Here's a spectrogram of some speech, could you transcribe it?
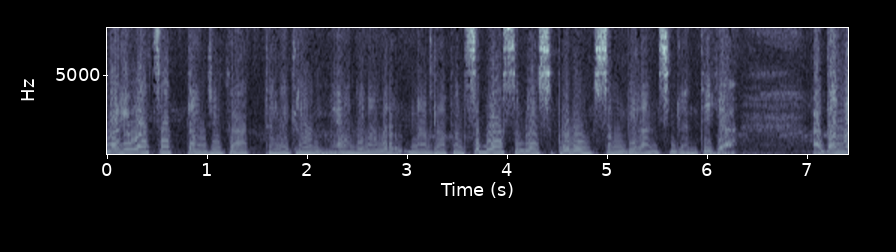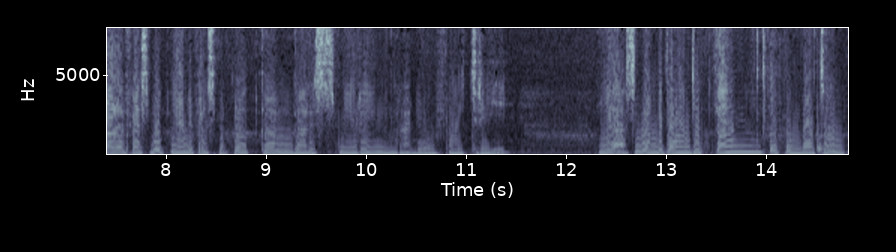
melalui WhatsApp dan juga Telegram ya. Di nomor 0811 11 10 993 atau melalui Facebooknya di facebook.com garis miring Radio Fajri. Ya, sebelum kita lanjutkan ke pembacaan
